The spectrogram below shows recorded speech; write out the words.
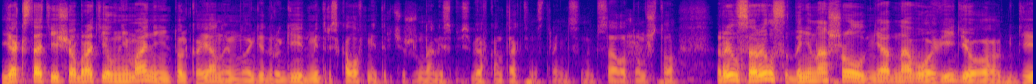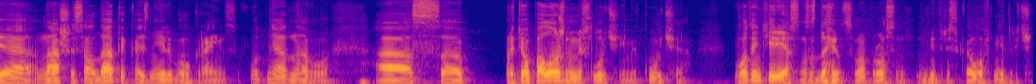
Я, кстати, еще обратил внимание, не только я, но и многие другие, Дмитрий Скалов-Митрич, журналист у себя ВКонтакте на странице написал о том, что рылся-рылся, да не нашел ни одного видео, где наши солдаты казнили бы украинцев. Вот ни одного. А с противоположными случаями куча. Вот интересно, задается вопросом Дмитрий Соколов Дмитриевич.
